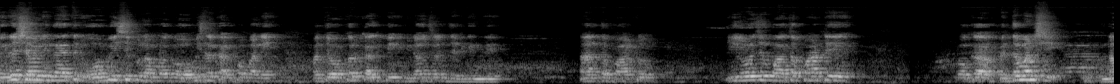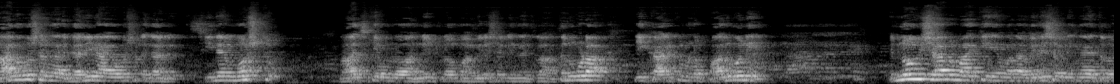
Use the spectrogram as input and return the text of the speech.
వీరశైవ లింగాయతిని ఓబీసీ కులంలో ఓబీసీలు కలపమని ప్రతి ఒక్కరు కలిపి వినోదించడం జరిగింది. దాంతోపాటు ఈరోజు మాతో పాటు ఒక పెద్ద మనిషి నాగభూషణ్ గారు గని నాగభూషణ్ గారు సీనియర్ మోస్ట్ రాజకీయంలో అన్నింటిలో మా వీరశైవ లింగాయతిలో అతను కూడా ఈ కార్యక్రమంలో పాల్గొని ఎన్నో విషయాలు మాకి మన వీరేశ్వర లింగాయతలో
